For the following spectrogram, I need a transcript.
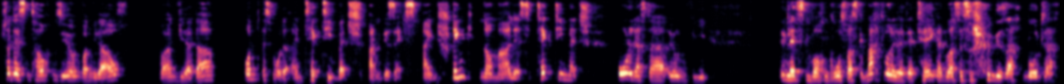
Stattdessen tauchten sie irgendwann wieder auf, waren wieder da und es wurde ein Tag-Team-Match angesetzt. Ein stinknormales Tag-Team-Match, ohne dass da irgendwie in den letzten Wochen groß was gemacht wurde. Der, der Taker, du hast es so schön gesagt, Montag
